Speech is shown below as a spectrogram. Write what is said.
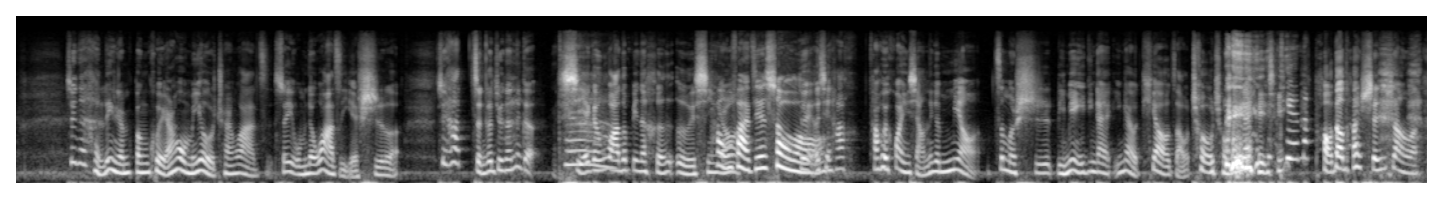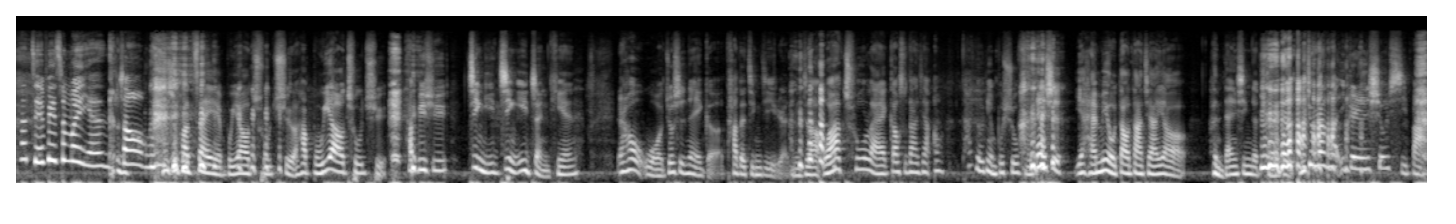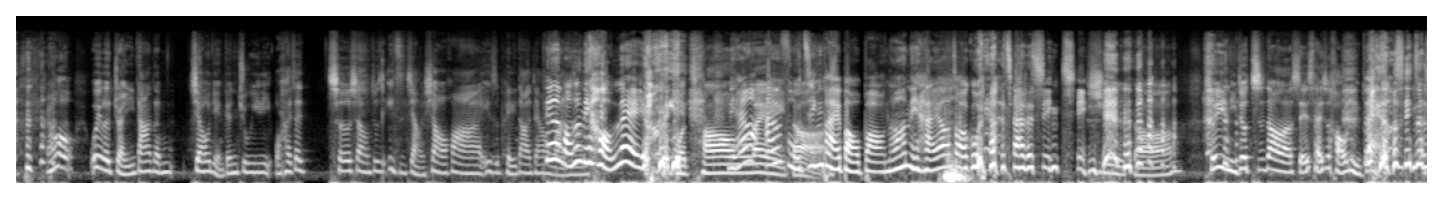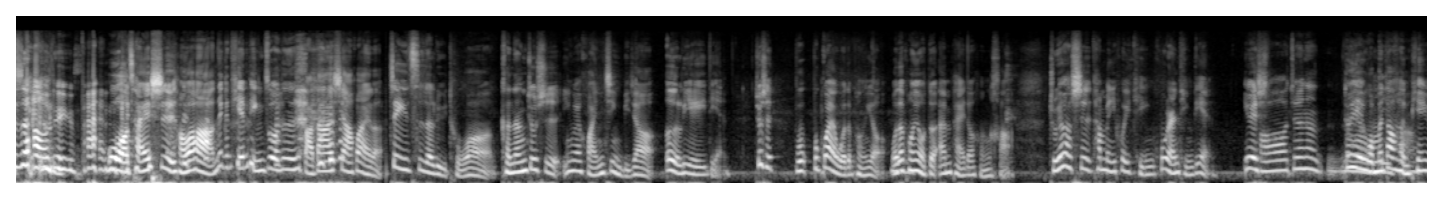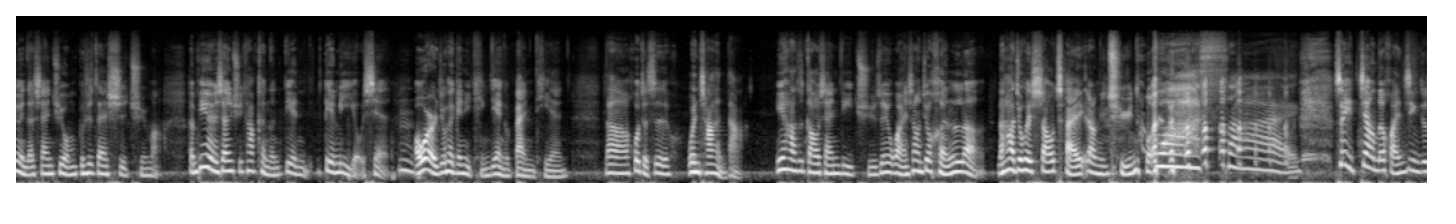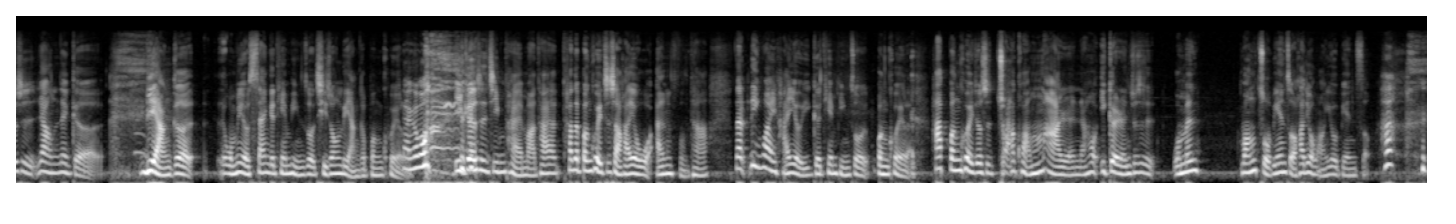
所以呢，很令人崩溃。然后我们又有穿袜子，所以我们的袜子也湿了。所以他整个觉得那个鞋跟袜都变得很恶心，他无法接受哦。对，而且他他会幻想那个庙这么湿，里面一定该应该有跳蚤、臭虫，应该已经天哪跑到他身上了。他洁癖这么严重，他说他再也不要出去了，他不要出去，他必须静一静一整天。然后我就是那个他的经纪人，你知道，我要出来告诉大家哦。他有点不舒服，但是也还没有到大家要很担心的程度，你就让他一个人休息吧。然后为了转移大家的焦点跟注意力，我还在车上就是一直讲笑话啊，一直陪大家。天啊，老师你好累哦！我超累，你还要安抚金牌宝宝，然后你还要照顾大家的心情。是的。所以你就知道了，谁才是好旅伴？老师，这是好旅伴，我才是，好不好？那个天秤座真的是把大家吓坏了。这一次的旅途哦，可能就是因为环境比较恶劣一点，就是不不怪我的朋友，我的朋友的安排都很好，主要是他们会停，忽然停电，因为哦，就是那对我们到很偏远的山区，我们不是在市区嘛，很偏远的山区，它可能电电力有限，嗯，偶尔就会给你停电个半天，那或者是温差很大。因为它是高山地区，所以晚上就很冷，然后它就会烧柴让你取暖。哇塞！所以这样的环境就是让那个两个，我们有三个天秤座，其中两个崩溃了。两个崩，一个是金牌嘛，他他的崩溃至少还有我安抚他。那另外还有一个天秤座崩溃了，他崩溃就是抓狂骂人，然后一个人就是我们往左边走，他就往右边走。哈，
